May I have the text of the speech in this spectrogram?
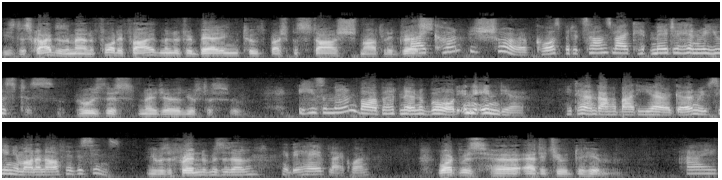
He's described as a man of 45, military bearing, toothbrush moustache, smartly dressed. I can't be sure, of course, but it sounds like Major Henry Eustace. Who's this Major Eustace? He's a man Barbara had known abroad, in India. He turned up about a year ago, and we've seen him on and off ever since. He was a friend of Mrs. Allen's? He behaved like one. What was her attitude to him? I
